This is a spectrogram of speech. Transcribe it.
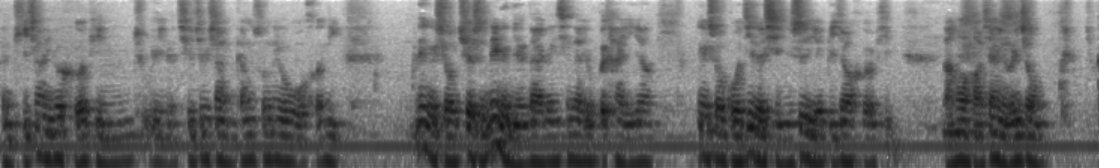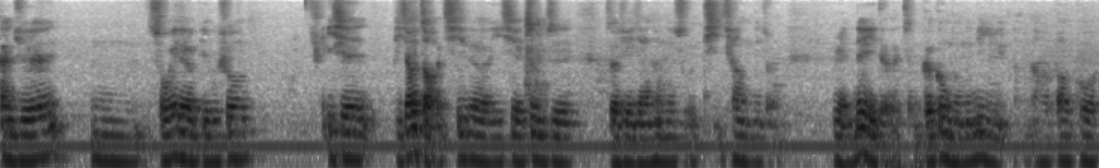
很提倡一个和平主义的。其实就像你刚说那个“我和你”，那个时候确实那个年代跟现在又不太一样。那个时候国际的形势也比较和平，然后好像有一种就感觉。嗯，所谓的比如说一些比较早期的一些政治哲学家，他们所提倡那种人类的整个共同的命运，然后包括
